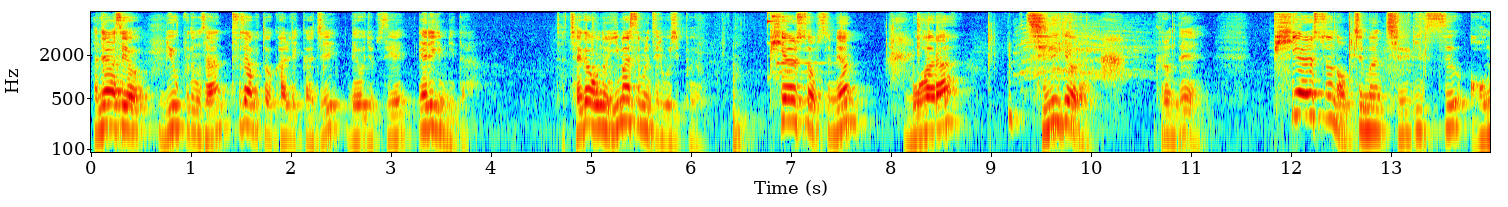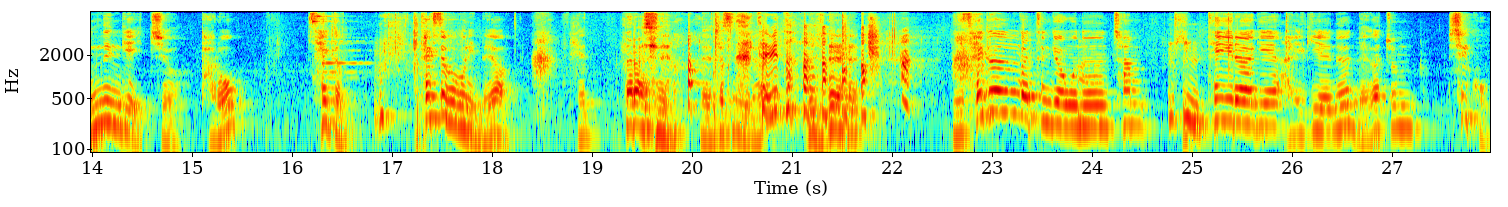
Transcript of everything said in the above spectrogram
안녕하세요. 미국 부동산 투자부터 관리까지 네오집스의 에릭입니다. 자, 제가 오늘 이 말씀을 드리고 싶어요. 피할 수 없으면 뭐하라? 즐겨라. 그런데 피할 수는 없지만 즐길 수 없는 게 있죠. 바로 세금. 텍스 부분인데요. 네, 따라하시네요. 네, 좋습니다. 재밌잖아. 네. 이 세금 같은 경우는 참 디테일하게 알기에는 내가 좀 싫고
